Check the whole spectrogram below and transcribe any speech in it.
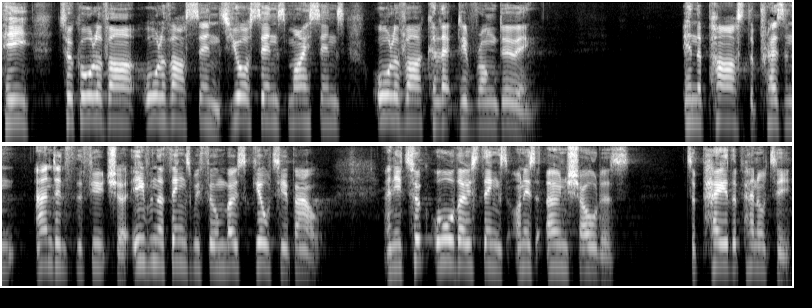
He took all of our, all of our sins, your sins, my sins, all of our collective wrongdoing in the past, the present, and into the future, even the things we feel most guilty about. And he took all those things on his own shoulders to pay the penalty,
